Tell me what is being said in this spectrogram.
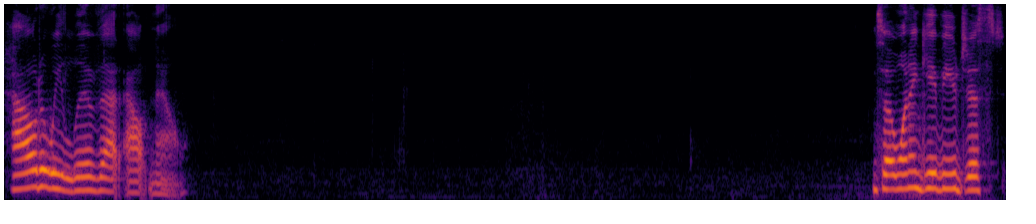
How do we live that out now? So I want to give you just,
